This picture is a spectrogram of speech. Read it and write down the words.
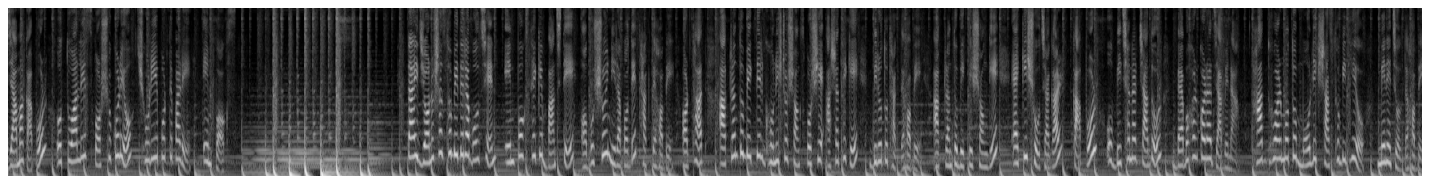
জামা কাপড় ও তোয়ালে স্পর্শ করেও ছড়িয়ে পড়তে পারে এমপক্স। তাই জনস্বাস্থ্যবিদেরা বলছেন, এমপক্স থেকে বাঁচতে অবশ্যই নিরাপদে থাকতে হবে। অর্থাৎ আক্রান্ত ব্যক্তির ঘনিষ্ঠ সংস্পর্শে আসা থেকে বিরত থাকতে হবে। আক্রান্ত ব্যক্তির সঙ্গে একই শৌচাগার, কাপড় ও বিছানার চাদর ব্যবহার করা যাবে না। হাত ধোয়ার মতো মৌলিক স্বাস্থ্যবিধিও মেনে চলতে হবে।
